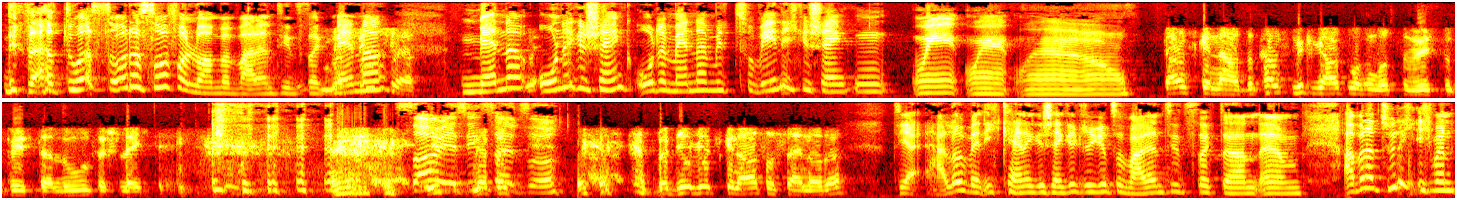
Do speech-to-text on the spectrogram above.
Du hast so oder so verloren beim Valentinstag. Na, Männer, sicher. Männer ohne Geschenk oder Männer mit zu wenig Geschenken. Ganz genau. Du kannst wirklich ausmachen, was du willst. Du bist der Loser schlechthin. Sorry, es ist halt so. Bei dir wird es genauso sein, oder? Ja, hallo, wenn ich keine Geschenke kriege zu Valentinstag, dann. Ähm, aber natürlich, ich meine,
